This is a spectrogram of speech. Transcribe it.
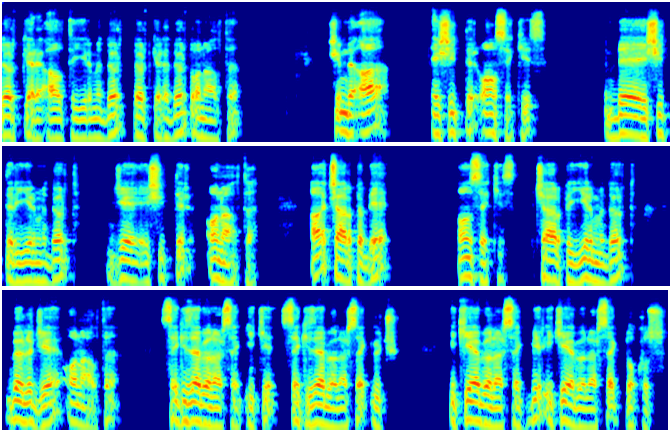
4 kere 6 24. 4 kere 4 16. Şimdi A eşittir 18. B eşittir 24. C eşittir 16. A çarpı B 18 çarpı 24 bölü C 16. 8'e bölersek 2, 8'e bölersek 3. 2'ye bölersek 1, 2'ye bölersek 9.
